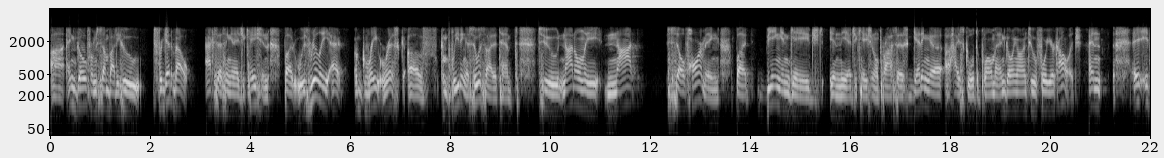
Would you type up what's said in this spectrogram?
uh, and go from somebody who forget about accessing an education, but was really at a great risk of completing a suicide attempt to not only not self harming, but being engaged in the educational process, getting a, a, high school diploma, and going on to a four year college. And it, it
